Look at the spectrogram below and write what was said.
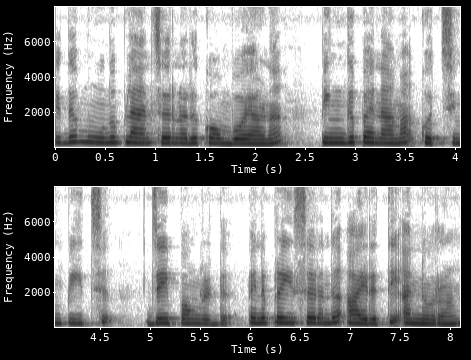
ഇത് മൂന്ന് പ്ലാന്റ്സ് വരുന്ന ഒരു കോംബോയാണ് pink Panama Cochin peach Jaipong red പിന്നെ പ്രൈസ് വരുന്നത് ആയിരത്തി അഞ്ഞൂറാണ്.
